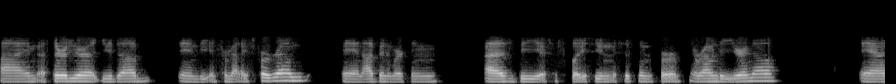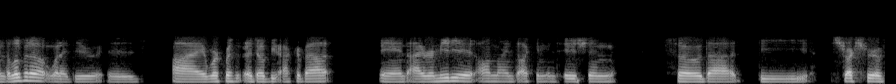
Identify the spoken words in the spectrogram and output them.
I'm a third year at UW in the informatics program and I've been working as the accessibility student assistant for around a year now. And a little bit about what I do is I work with Adobe Acrobat and I remediate online documentation so that the structure of,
